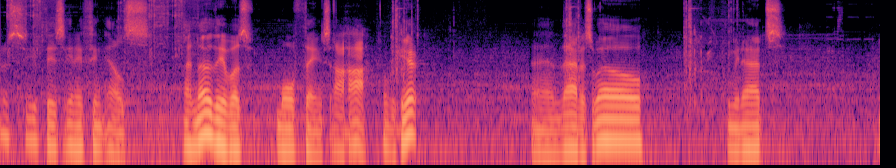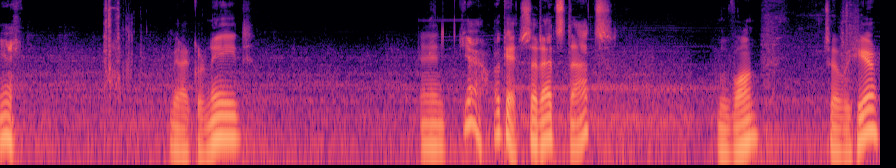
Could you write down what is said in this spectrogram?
Let's see if there's anything else. I know there was more things. Aha, over here. And that as well. Give me that. Yeah. Give me that grenade. And yeah, okay, so that's that. Move on to over here.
